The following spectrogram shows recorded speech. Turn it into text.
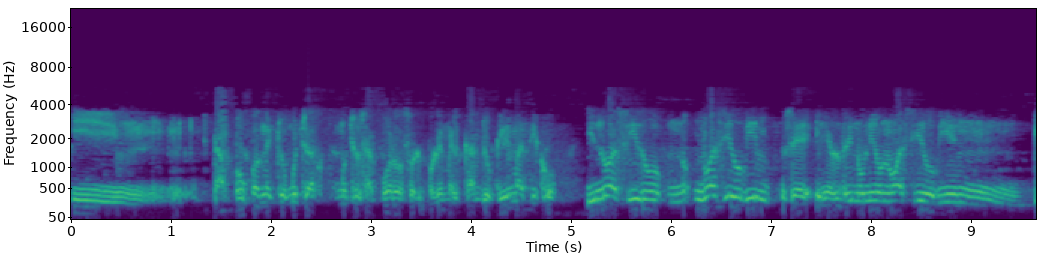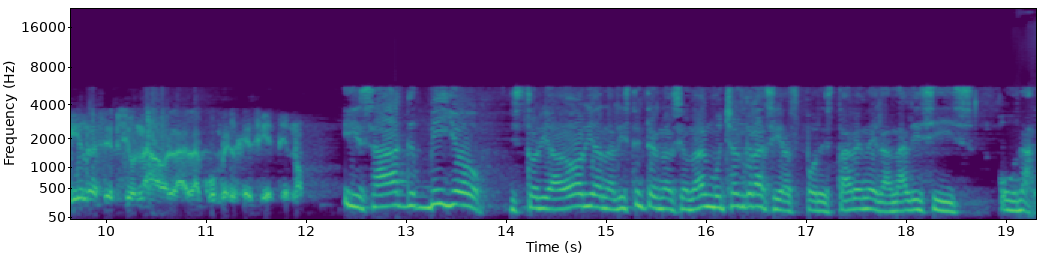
y mm, tampoco han hecho muchas, muchos acuerdos sobre el problema del cambio climático y no ha sido no, no ha sido bien o sea, en el Reino Unido no ha sido bien bien recepcionado la, la cumbre del G7 no Isaac Villo historiador y analista internacional muchas gracias por estar en el análisis UNAL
